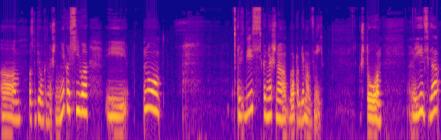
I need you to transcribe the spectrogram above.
А, поступил он, конечно, некрасиво, и, но здесь, конечно, была проблема в ней, что ей всегда,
